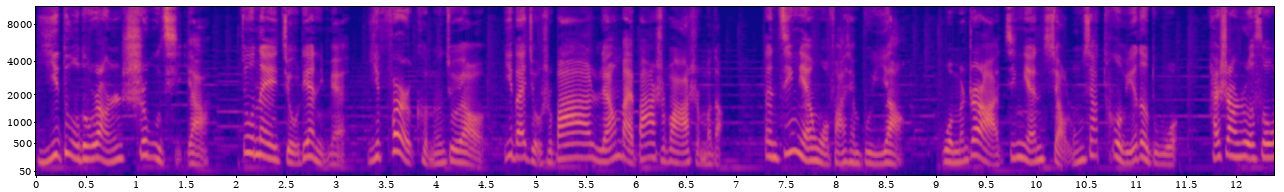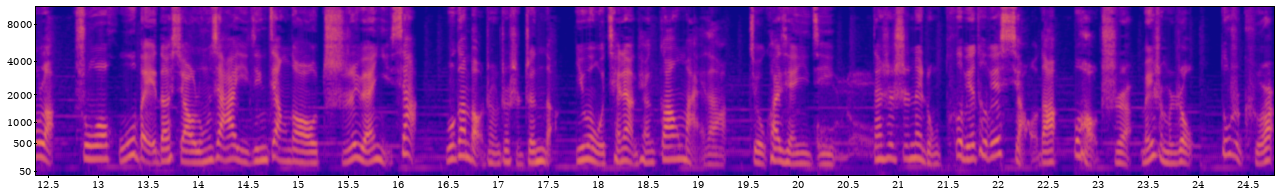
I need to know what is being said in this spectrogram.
一度都让人吃不起呀。就那酒店里面一份儿可能就要一百九十八、两百八十八什么的。但今年我发现不一样，我们这儿啊，今年小龙虾特别的多，还上热搜了，说湖北的小龙虾已经降到十元以下。我敢保证这是真的，因为我前两天刚买的九块钱一斤，但是是那种特别特别小的，不好吃，没什么肉，都是壳。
